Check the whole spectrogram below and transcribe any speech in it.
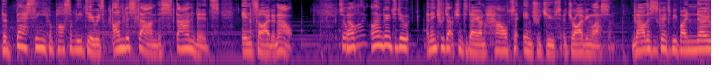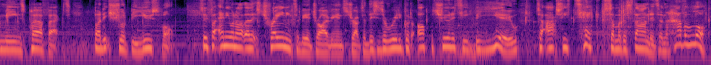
the best thing you can possibly do is understand the standards inside and out. So now I'm going to do an introduction today on how to introduce a driving lesson. Now, this is going to be by no means perfect, but it should be useful. So for anyone out there that's training to be a driving instructor, this is a really good opportunity for you to actually tick some of the standards and have a look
